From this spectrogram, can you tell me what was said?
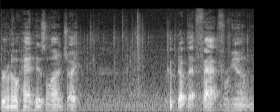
Bruno had his lunch. I cooked up that fat for him.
